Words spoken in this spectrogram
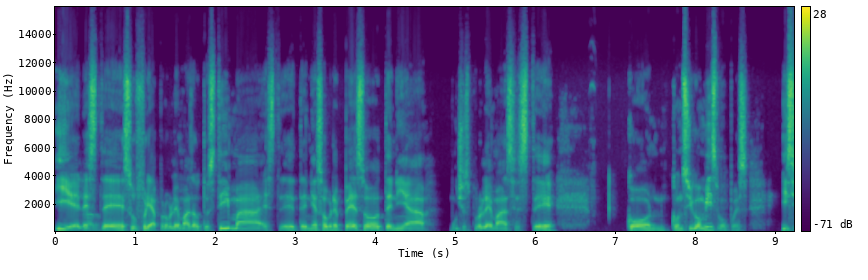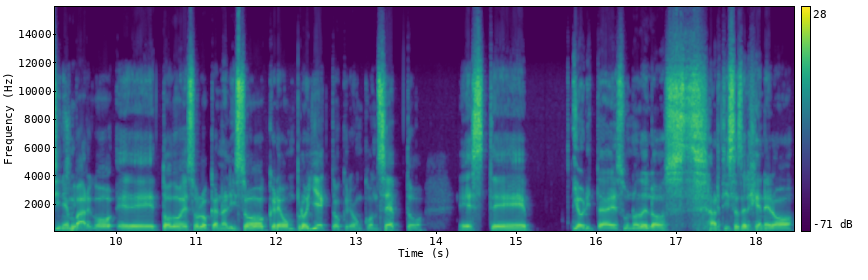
Y él, este, sufría problemas de autoestima, este, tenía sobrepeso, tenía muchos problemas, este, con consigo mismo, pues. Y sin embargo, eh, todo eso lo canalizó, creó un proyecto, creó un concepto, este, y ahorita es uno de los artistas del género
